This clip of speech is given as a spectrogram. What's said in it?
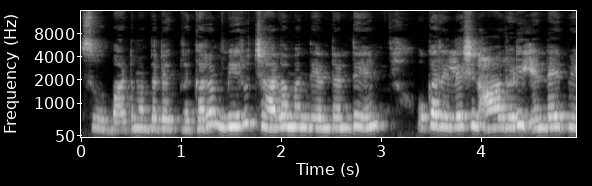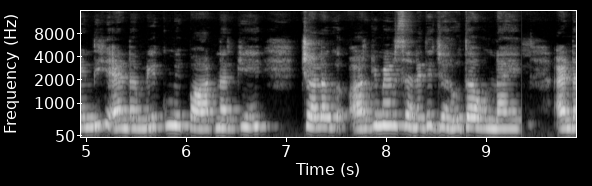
so bottom of the deck ప్రకారం మీరు చాలా మంది ఏంటంటే ఒక రిలేషన్ ఆల్రెడీ ఎండ్ అయిపోయింది అండ్ మీకు మీ పార్ట్నర్కి చాలా ఆర్గ్యుమెంట్స్ అనేది జరుగుతూ ఉన్నాయి. అండ్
